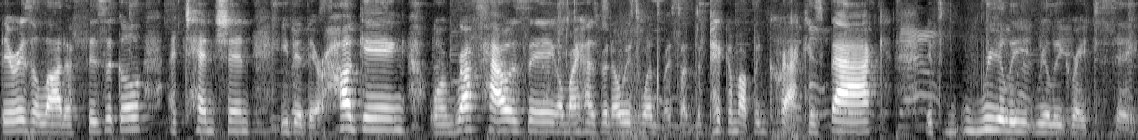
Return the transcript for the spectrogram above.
There is a lot of physical attention. Either they're hugging or roughhousing, or my husband always wants my son to pick him up and crack his back. It's really, really great to see.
